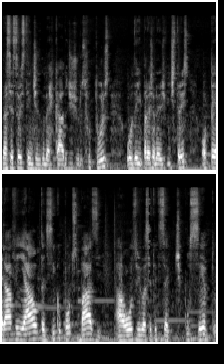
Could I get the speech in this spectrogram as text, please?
Na sessão estendida do mercado de juros futuros, o DI para janeiro de 23 operava em alta de 5 pontos base a 11,77%.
